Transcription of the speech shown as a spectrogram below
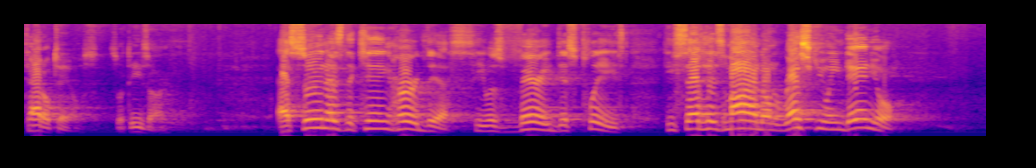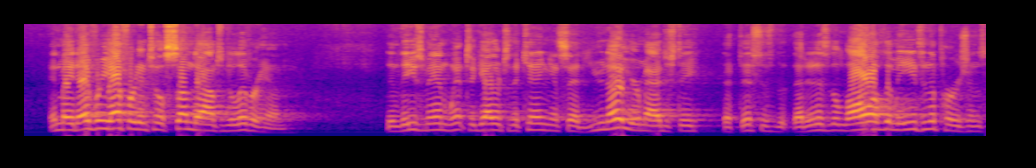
Tattletales, that's what these are. As soon as the king heard this, he was very displeased. He set his mind on rescuing Daniel and made every effort until sundown to deliver him. Then these men went together to the king and said, You know, your majesty, that, this is the, that it is the law of the Medes and the Persians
